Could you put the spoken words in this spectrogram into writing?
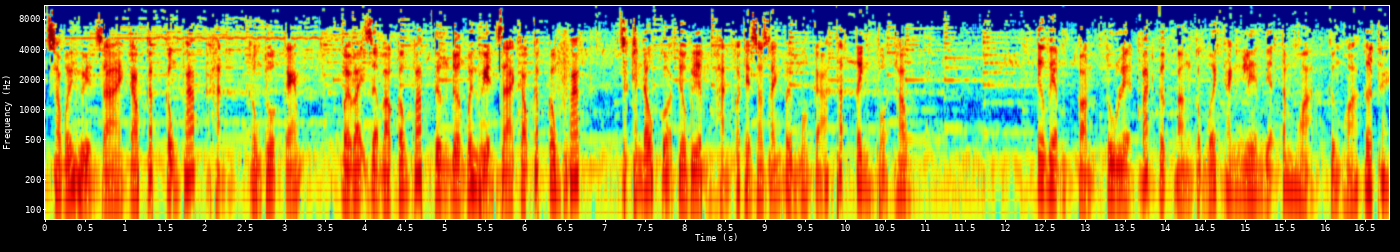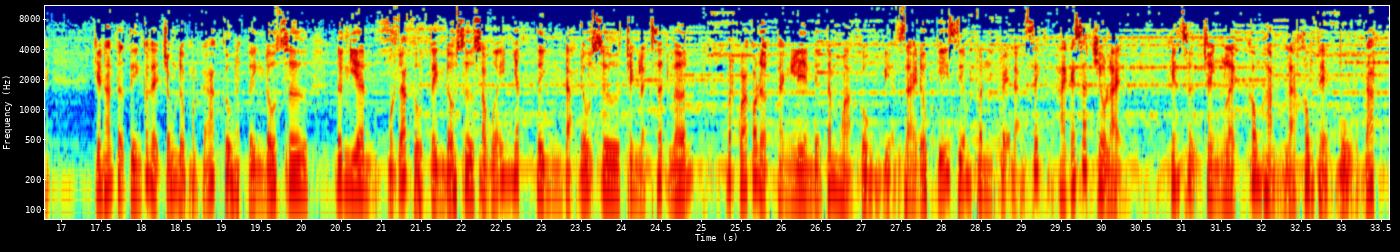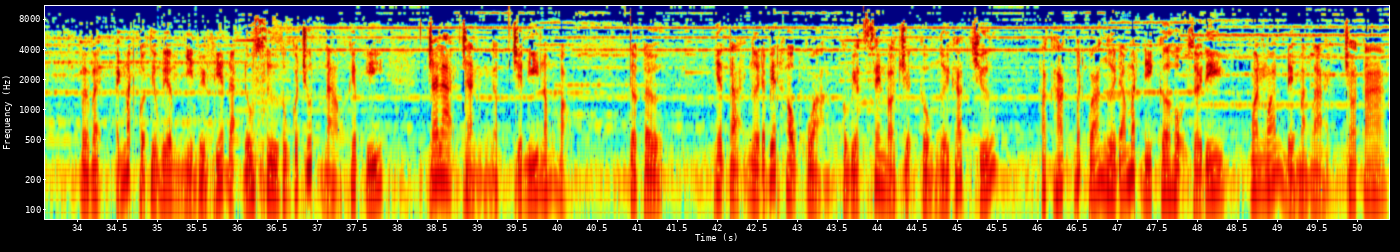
so với huyền giai cao cấp công pháp hẳn không thua kém. Bởi vậy dựa vào công pháp tương đương với huyền gia cao cấp công pháp, sức chiến đấu của tiêu viêm hẳn có thể so sánh với một gã thất tinh phổ thông. Tiêu viêm còn tu luyện bát cực băng cộng với thanh liên điện tâm hỏa cường hóa cơ thể, khiến hắn tự tin có thể chống được một gã cửu tinh đấu sư. Đương nhiên, một gã cửu tinh đấu sư so với nhất tinh đại đấu sư chênh lệch rất lớn. Bất quá có được thanh liên điện tâm hỏa cùng địa giai đấu kỹ diễm phân phệ lãng xích hai cái sát chiêu này khiến sự chênh lệch không hẳn là không thể bù đắp. Bởi vậy, ánh mắt của Tiêu Viêm nhìn về phía đại đấu sư không có chút nào khiếp ý, trái lại tràn ngập chiến ý nóng bỏng. Tiểu tử, hiện tại người đã biết hậu quả của việc xen vào chuyện của người khác chứ? Hắc hắc, bất quá người đã mất đi cơ hội rời đi, ngoan ngoãn để mạng lại cho ta.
